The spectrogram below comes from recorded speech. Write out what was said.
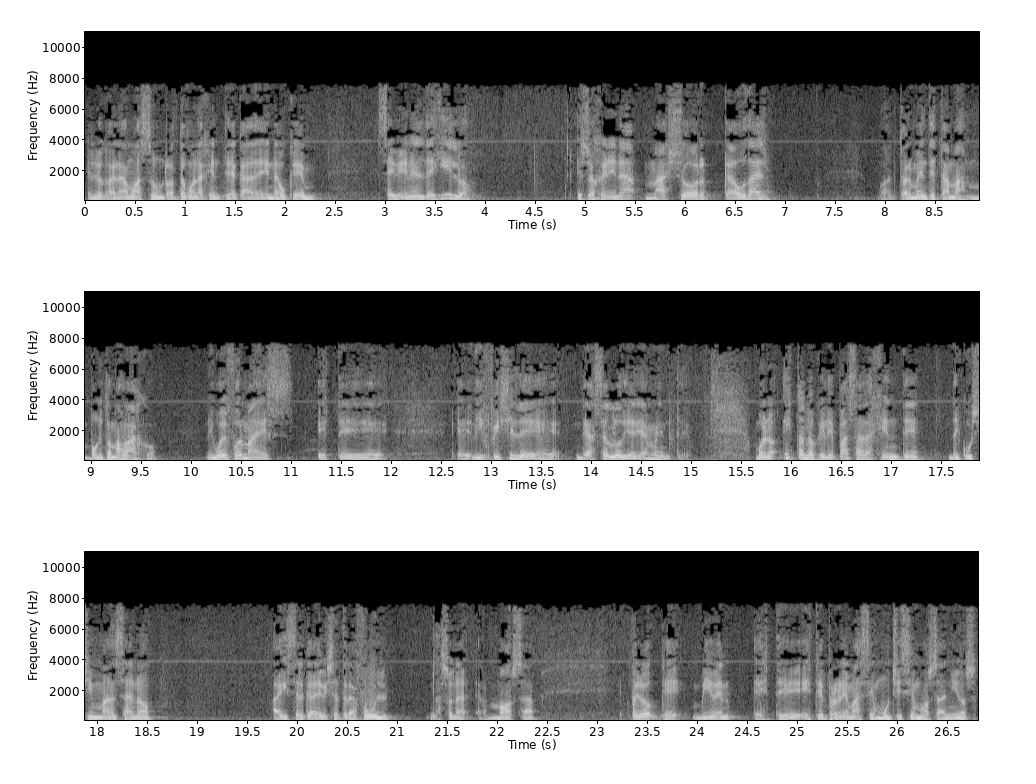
es lo que hablábamos hace un rato con la gente de acá de Neuquén. Se viene el deshielo. Eso genera mayor caudal. Actualmente está más, un poquito más bajo. De igual forma es este, eh, difícil de, hacerlo diariamente. Bueno, esto es lo que le pasa a la gente de Cuchín Manzano, ahí cerca de Villa Traful, una zona hermosa, pero que viven este, este problema hace muchísimos años.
